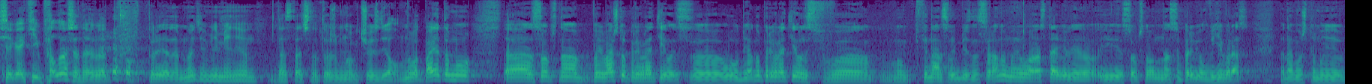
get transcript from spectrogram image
все какие положено вот, при этом. Но, тем не менее, он достаточно тоже много чего сделал. Ну, вот, поэтому, э, собственно, во что превратилось э, Олби? Оно превратилось в ну, финансовый бизнес. Все равно мы его оставили, и, собственно, он нас и привел в Евраз. потому что мы,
